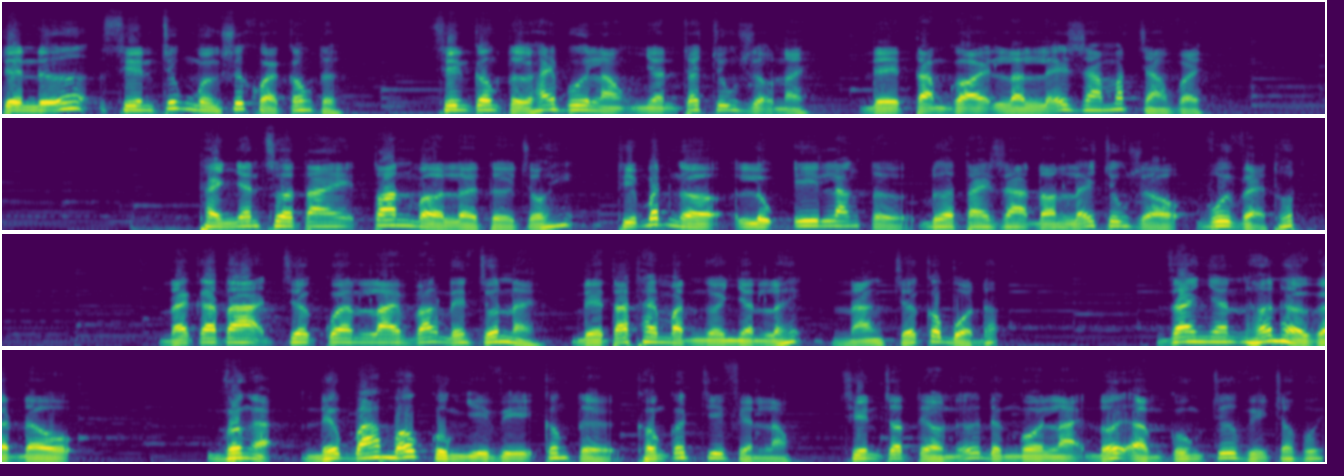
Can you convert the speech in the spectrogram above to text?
Tiền nữ xin chúc mừng sức khỏe công tử. Xin công tử hãy vui lòng nhận cho chúng rượu này, để tạm gọi là lễ ra mắt chàng vậy. Thành nhân xua tay toan mở lời từ chối thì bất ngờ lục y lăng tử đưa tay ra đón lấy chung rượu vui vẻ thốt. Đại ca ta chưa quen lai vác đến chỗ này để ta thay mặt người nhận lấy nàng chớ có buồn đó. Giai nhân hớn hở gật đầu. Vâng ạ, nếu bá mẫu cùng nhị vị công tử không có chi phiền lòng xin cho tiểu nữ đừng ngồi lại đối ẩm cùng chư vị cho vui.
